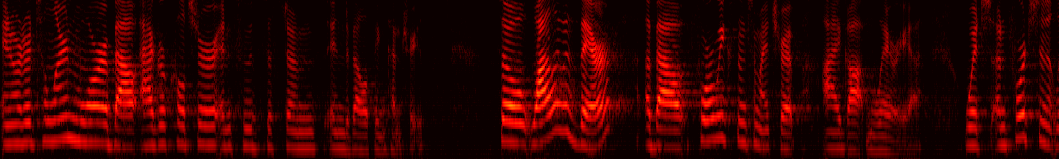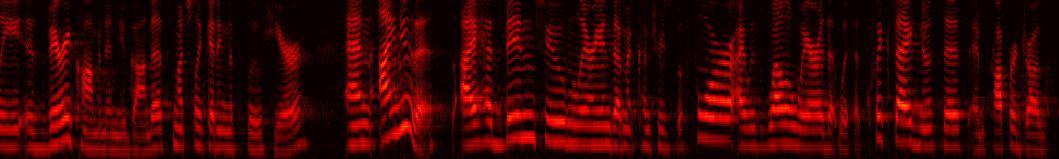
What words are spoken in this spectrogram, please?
in order to learn more about agriculture and food systems in developing countries. So while I was there, about four weeks into my trip, I got malaria which unfortunately is very common in Uganda. It's much like getting the flu here. And I knew this. I had been to malaria endemic countries before. I was well aware that with a quick diagnosis and proper drugs,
